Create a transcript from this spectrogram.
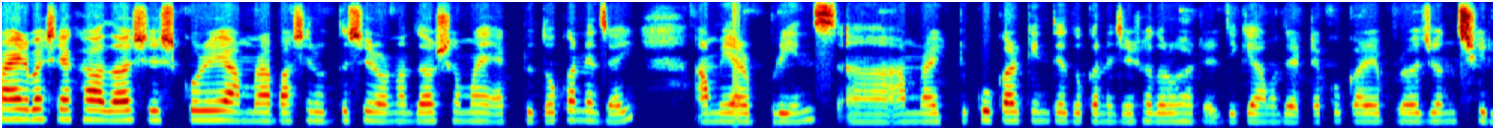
মায়ের বাসায় খাওয়া দাওয়া শেষ করে আমরা বাসার উদ্দেশ্যে রওনা দেওয়ার সময় একটু দোকানে যাই। আমি আর প্রিন্স আমরা একটু কুকার কিনতে দোকানে যাই। সদরঘাটের দিকে আমাদের একটা কুকারের প্রয়োজন ছিল,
